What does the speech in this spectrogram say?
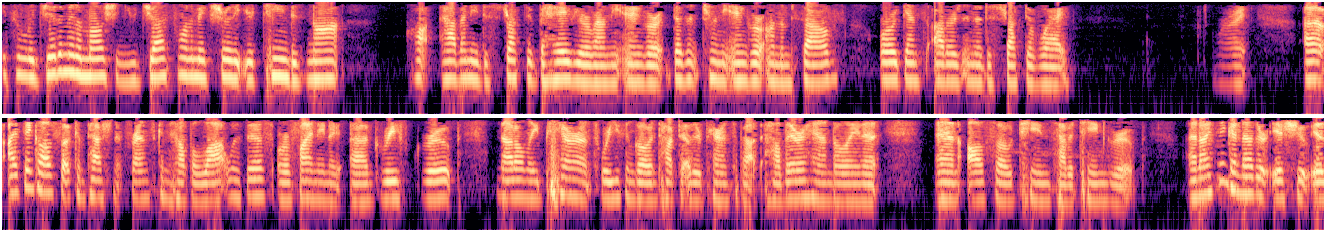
It's a legitimate emotion. You just want to make sure that your teen does not ca- have any destructive behavior around the anger. It Doesn't turn the anger on themselves or against others in a destructive way. Right. Uh, I think also compassionate friends can help a lot with this, or finding a, a grief group. Not only parents, where you can go and talk to other parents about how they're handling it, and also teens have a teen group. And I think another issue is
